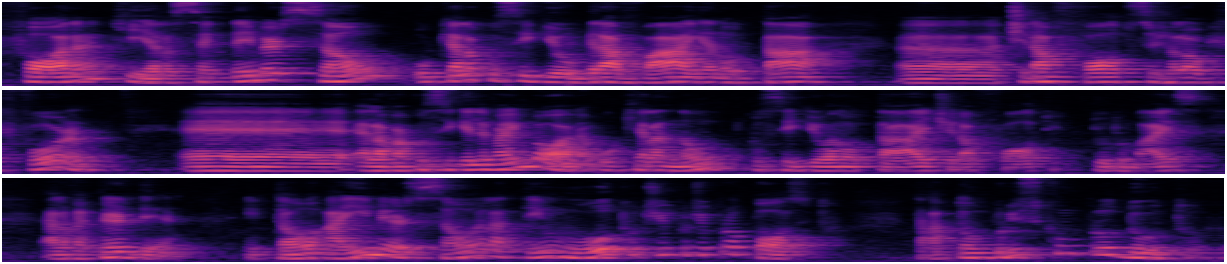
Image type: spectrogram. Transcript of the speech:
Fora que ela saindo da imersão, o que ela conseguiu gravar e anotar, uh, tirar foto, seja lá o que for, é, ela vai conseguir levar embora. O que ela não conseguiu anotar e tirar foto e tudo mais, ela vai perder. Então, a imersão ela tem um outro tipo de propósito. Tá? Então, por isso que um produto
